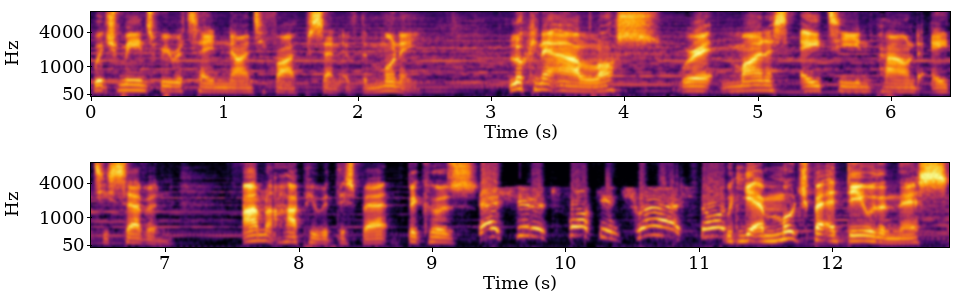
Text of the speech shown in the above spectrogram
which means we retain 95% of the money. Looking at our loss, we're at minus £18.87 I'm not happy with this bet because that shit is fucking trash, dog. We can get a much better deal than this.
